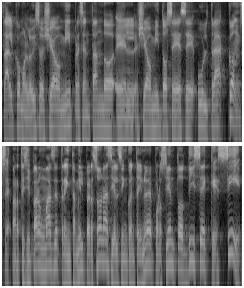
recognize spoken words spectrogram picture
Tal como lo hizo Xiaomi presentando el Xiaomi 12S Ultra Concept. Participaron más de 30.000 personas y el 59% dice que sí.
